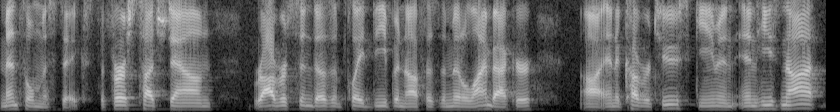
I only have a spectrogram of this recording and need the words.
mental mistakes. The first touchdown, Robertson doesn't play deep enough as the middle linebacker uh, in a cover two scheme, and, and he's not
